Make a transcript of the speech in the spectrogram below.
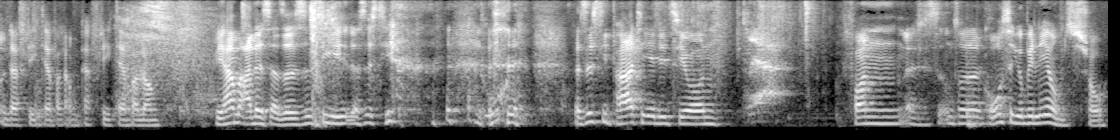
Und da fliegt der Ballon, da fliegt der Ballon. Wir haben alles, also das ist die, das ist die, das ist die Party-Edition von, das ist unsere große Jubiläumsshow.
